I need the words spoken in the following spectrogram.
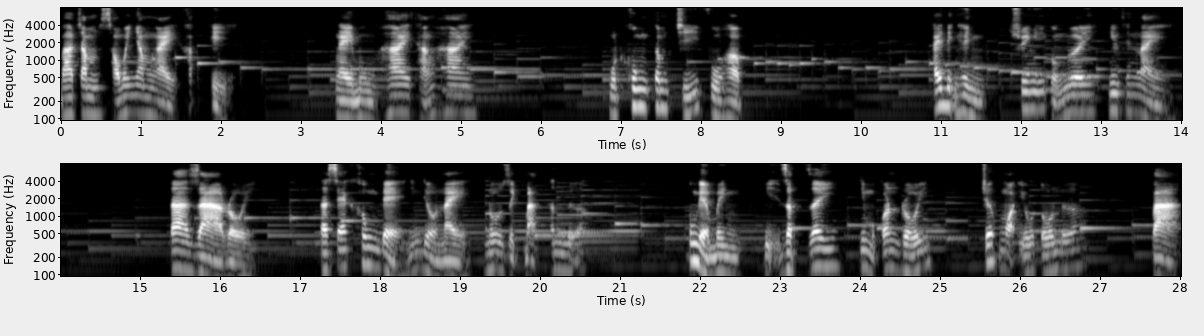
365 ngày khắc kỷ. Ngày mùng 2 tháng 2 Một khung tâm trí phù hợp. Hãy định hình suy nghĩ của ngươi như thế này. Ta già rồi, Ta sẽ không để những điều này nô dịch bản thân nữa. Không để mình bị giật dây như một con rối trước mọi yếu tố nữa. Và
